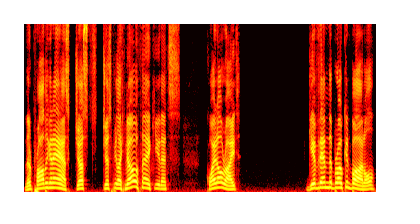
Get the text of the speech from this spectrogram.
they're probably going to ask. Just just be like, "No, thank you. That's quite all right." Give them the broken bottle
